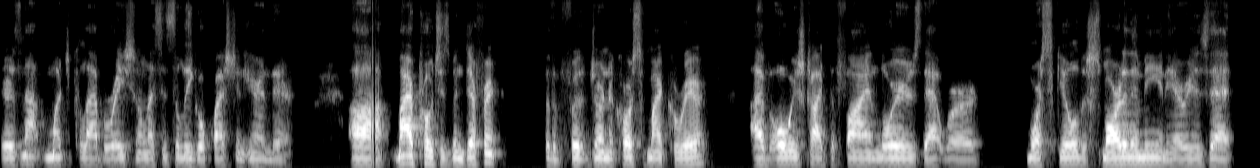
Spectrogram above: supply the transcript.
There's not much collaboration unless it's a legal question here and there. Uh, my approach has been different for the, for, during the course of my career. I've always tried to find lawyers that were more skilled or smarter than me in areas that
